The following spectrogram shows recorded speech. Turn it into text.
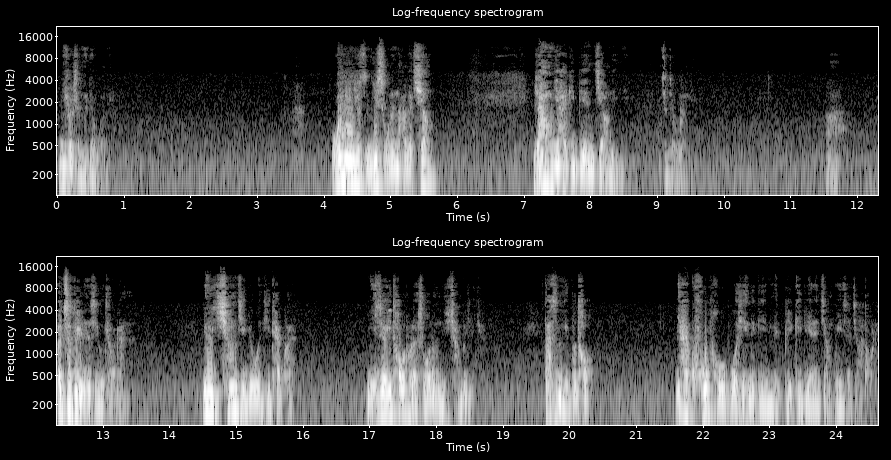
你说什么叫文明？文明就是你手里拿个枪，然后你还给别人讲理，就叫文明。啊，这对人是有挑战的，因为枪解决问题太快，你只要一掏出来，所有的问题全部解决。但是你不掏，你还苦口婆心的给别给别人讲规则、讲道理，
